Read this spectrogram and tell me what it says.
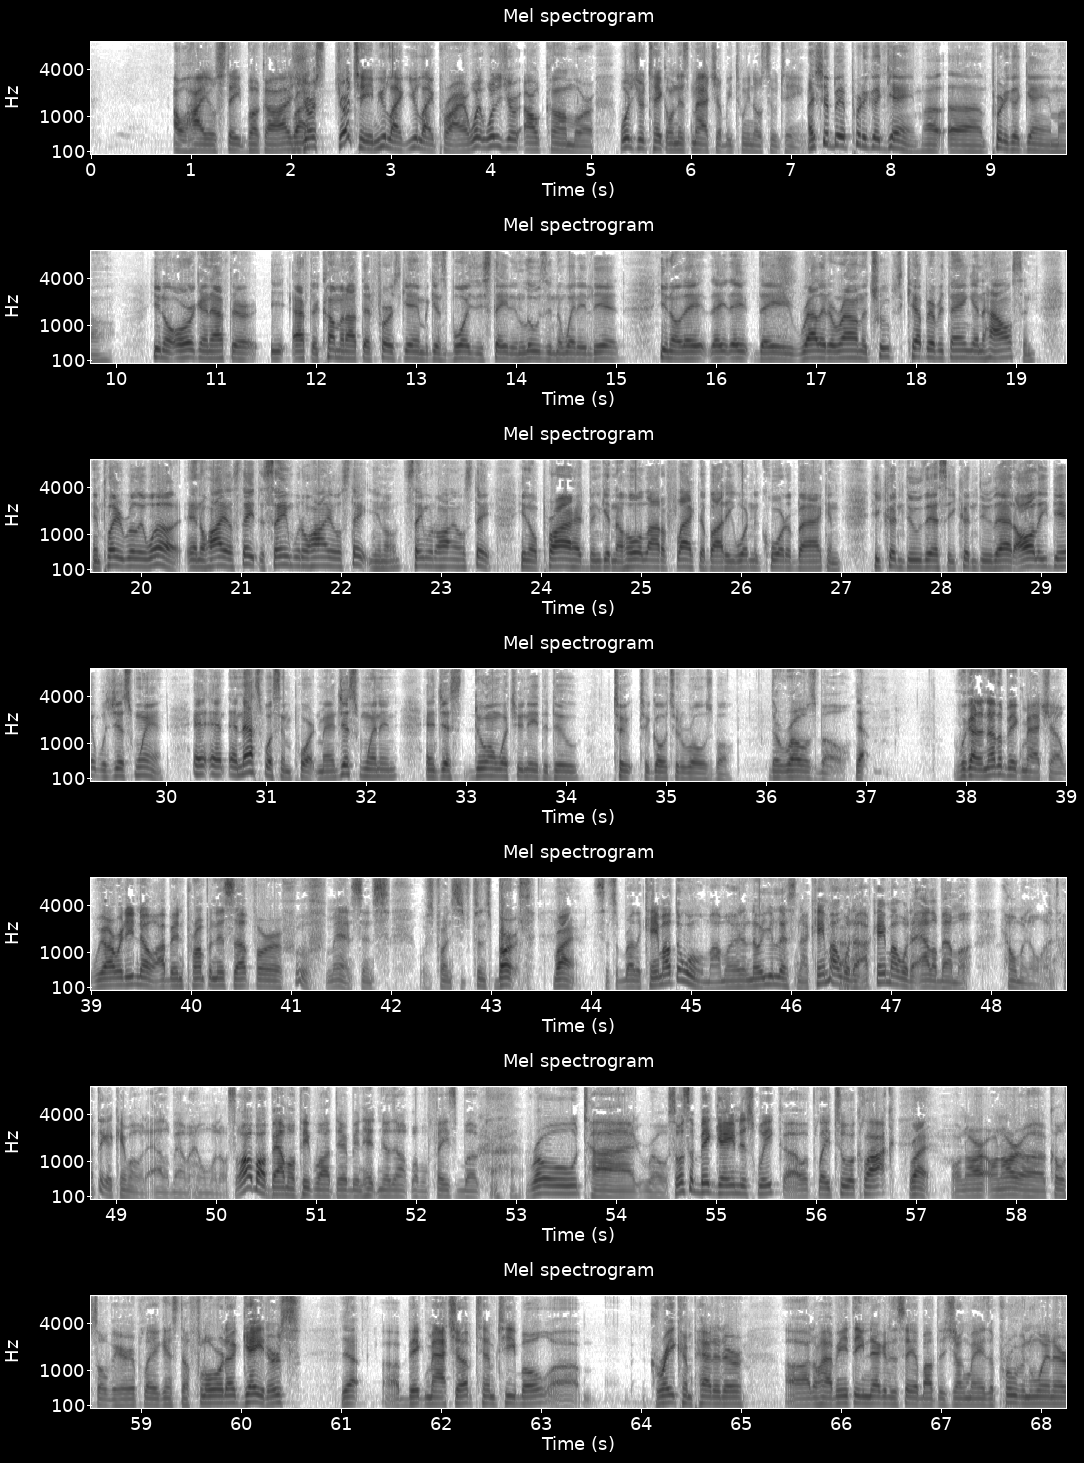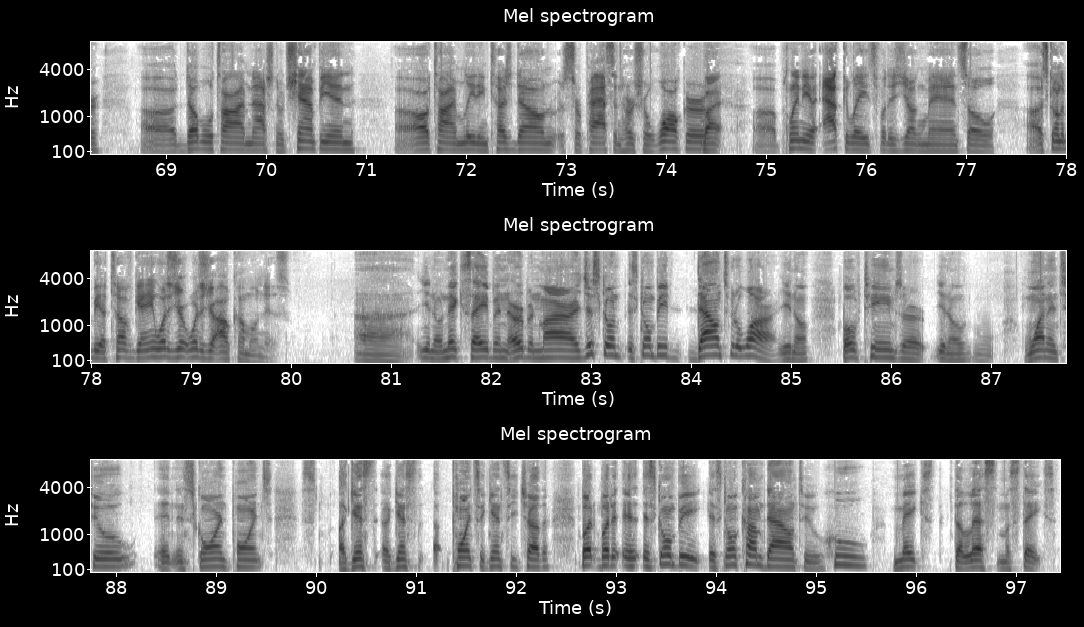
Ohio State Buckeyes. Right. Your your team. You like you like Pryor. What what is your outcome or what is your take on this matchup between those two teams? It should be a pretty good game. Uh, uh, pretty good game. Uh, you know, Oregon after after coming out that first game against Boise State and losing the way they did, you know, they they, they, they rallied around the troops, kept everything in house, and, and played really well. And Ohio State, the same with Ohio State. You know, same with Ohio State. You know, Pryor had been getting a whole lot of flack about he wasn't a quarterback and he couldn't do this, he couldn't do that. All he did was just win, and and, and that's what's important, man. Just winning and just doing what you need to do to to go to the Rose Bowl. The Rose Bowl. Yeah. We got another big matchup. We already know. I've been pumping this up for whew, man since was from, since birth. Right. Since a brother came out the womb, Mama, I know you listen. I came out with a, I came out with an Alabama helmet on. I think I came out with an Alabama helmet on. So all about Bama people out there been hitting me up on Facebook. roll Tide, roll. So it's a big game this week. Uh, we'll play two o'clock. Right. On our on our uh, coast over here, play against the Florida Gators. Yeah. Uh, big matchup. Tim Tebow, uh, great competitor. Uh, I don't have anything negative to say about this young man. He's a proven winner, uh, double time national champion, uh, all time leading touchdown, surpassing Herschel Walker. Right. Uh, plenty of accolades for this young man. So uh, it's going to be a tough game. What is your What is your outcome on this? uh, you know, Nick Saban, Urban Meyer. It's just going. It's going to be down to the wire. You know, both teams are you know one and two in scoring points against against uh, points against each other. But but it, it's going to be it's going to come down to who makes the less mistakes.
